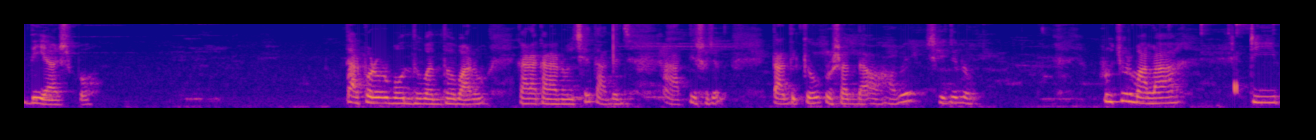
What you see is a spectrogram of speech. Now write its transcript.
দিয়ে আসব। তারপর ওর বন্ধু বান্ধব আরও কারা কারা রয়েছে, তাদের আত্মীয় স্বজন, তাদেরকেও প্রসাদ দেওয়া হবে, সেই জন্য প্রচুর মালা টিপ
